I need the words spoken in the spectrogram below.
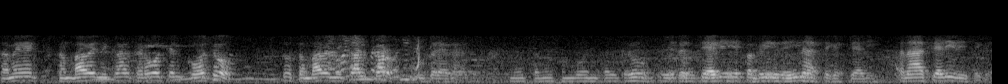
તમે સંભાવે નિકાલ કરવો છે એમ કહો છો તો સંભાવે નિકાલ કરો. શું કર્યા કરે? તમે સંભવ નિકાલ કર્યો એ સ્ટેડી એ પકડી રહી ના શકે સ્ટેડી અને આ સ્ટેડી રહી શકે.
